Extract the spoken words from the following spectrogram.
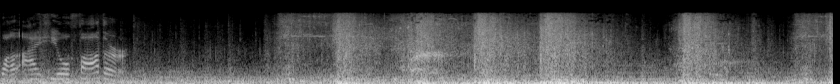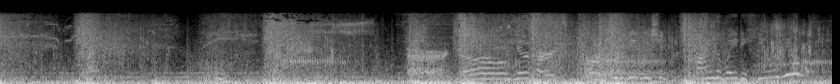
While I heal Father. Oh, you're hurt. Maybe we should find a way to heal you?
